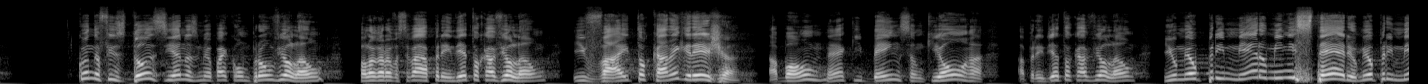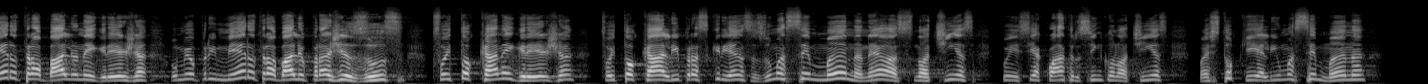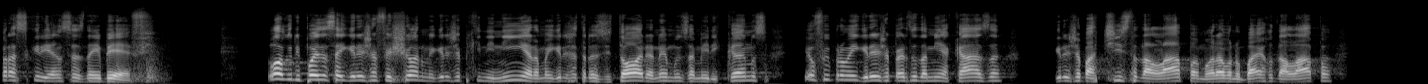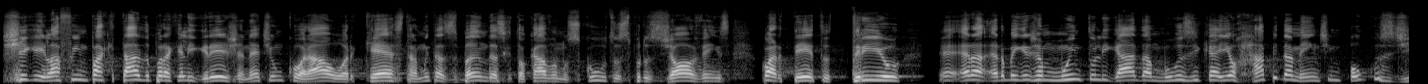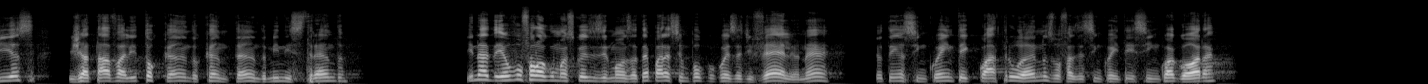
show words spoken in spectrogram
Quando eu fiz 12 anos, meu pai comprou um violão, falou: agora você vai aprender a tocar violão e vai tocar na igreja. Tá bom, né? Que bênção, que honra. Aprendi a tocar violão. E o meu primeiro ministério, o meu primeiro trabalho na igreja, o meu primeiro trabalho para Jesus foi tocar na igreja, foi tocar ali para as crianças. Uma semana, né? As notinhas, conhecia quatro, cinco notinhas, mas toquei ali uma semana para as crianças na IBF. Logo depois essa igreja fechou, era uma igreja pequenininha, era uma igreja transitória, né, muitos americanos. Eu fui para uma igreja perto da minha casa, igreja batista da Lapa, morava no bairro da Lapa. Cheguei lá, fui impactado por aquela igreja, né? Tinha um coral, orquestra, muitas bandas que tocavam nos cultos para os jovens, quarteto, trio. É, era, era uma igreja muito ligada à música e eu rapidamente, em poucos dias, já estava ali tocando, cantando, ministrando. E na, eu vou falar algumas coisas, irmãos, até parece um pouco coisa de velho, né? Eu tenho 54 anos, vou fazer 55 agora.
